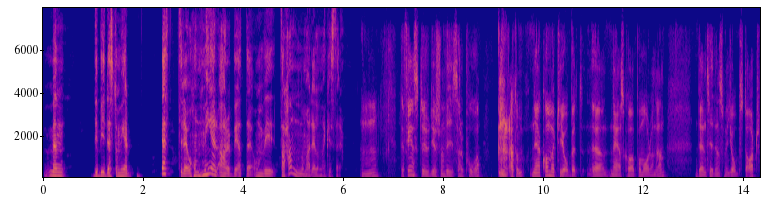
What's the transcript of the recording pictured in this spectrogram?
Men det blir desto mer bättre och mer arbete om vi tar hand om de här delarna, Christer. Mm. Det finns studier som visar på att om, när jag kommer till jobbet eh, när jag ska på morgonen, den tiden som är jobbstart,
